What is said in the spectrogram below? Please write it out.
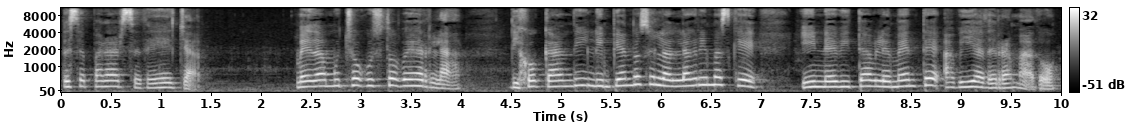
de separarse de ella. Me da mucho gusto verla, dijo Candy, limpiándose las lágrimas que inevitablemente había derramado.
